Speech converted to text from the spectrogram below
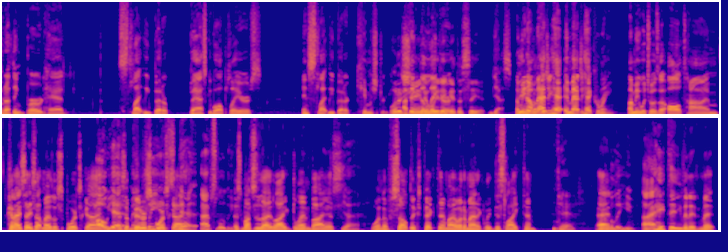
But I think Bird had slightly better basketball players and slightly better chemistry. What a I think shame the that we didn't get to see it. Yes. I mean, now know, Magic had and Magic had Kareem. I mean, which was an all-time Can I say something as a sports guy? Oh yeah, As a man, bitter please. sports guy? Yeah, absolutely. As much as I liked Len Bias, Yeah. when the Celtics picked him, I automatically disliked him. yeah. I And believe. I hate to even admit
